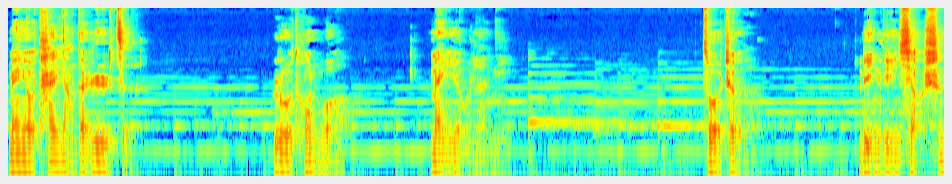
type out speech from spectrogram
没有太阳的日子，如同我没有了你。作者：林林小生。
